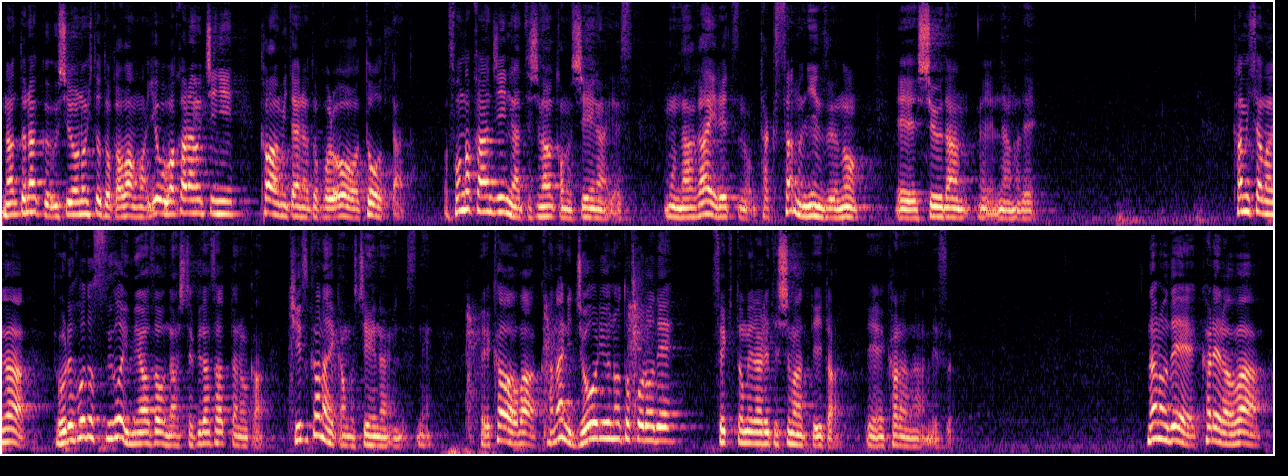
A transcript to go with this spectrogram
なんとなく後ろの人とかは、まあ、よう分からんうちに川みたいなところを通ったと。そんな感じになってしまうかもしれないです。もう長い列のたくさんの人数の、え集団、なので。神様がどれほどすごい見業を成してくださったのか気づかないかもしれないんですね。川はかなり上流のところでせき止められてしまっていたからなんです。なので彼らは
